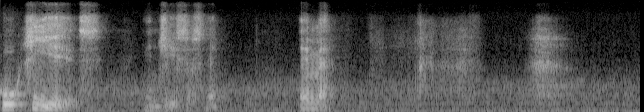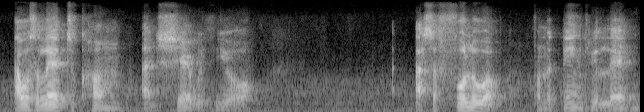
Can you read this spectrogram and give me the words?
who He is. In Jesus' name, Amen. I was led to come and share with you all as a follow-up from the things we led,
